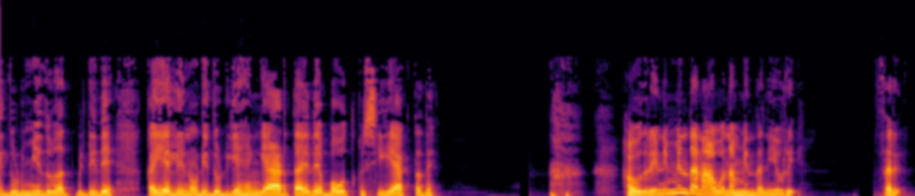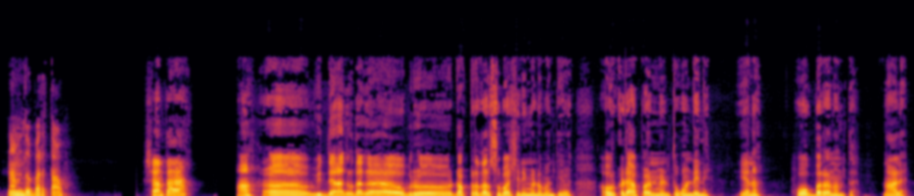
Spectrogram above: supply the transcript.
ಇದು ಹತ್ಬಿಟ್ಟಿದೆ. ಕೈಯಲ್ಲಿ ನೋಡಿ ದುಡ್ಡಿಗೆ ಹೆಂಗೆ ಆಡ್ತಾ ಇದೆ, ಬಹುತ್ ಖುಷಿಗೆ ಆಗ್ತದೆ. ಹೌದ್ರಿ, ನಿಮ್ಮಿಂದ ನಾವು, ನಮ್ಮಿಂದ ನೀವ್ರಿ. ಸರಿ, ನಮ್ದು ಬರ್ತಾವ. ಶಾಂತ? ಹಾಂ ವಿದ್ಯಾನಗರದಾಗ ಒಬ್ರು ಡಾಕ್ಟರ್ ಅದಾರ ಸುಭಾಷಿನಿ ಮೇಡಮ್ ಅಂತೇಳಿ. ಅವ್ರ ಕಡೆ ಅಪಾಯಿಂಟ್ಮೆಂಟ್ ತೊಗೊಂಡೇನಿ. ಏನ, ಹೋಗಿ ಬರೋಣಂತೆ, ನಾಳೆ.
